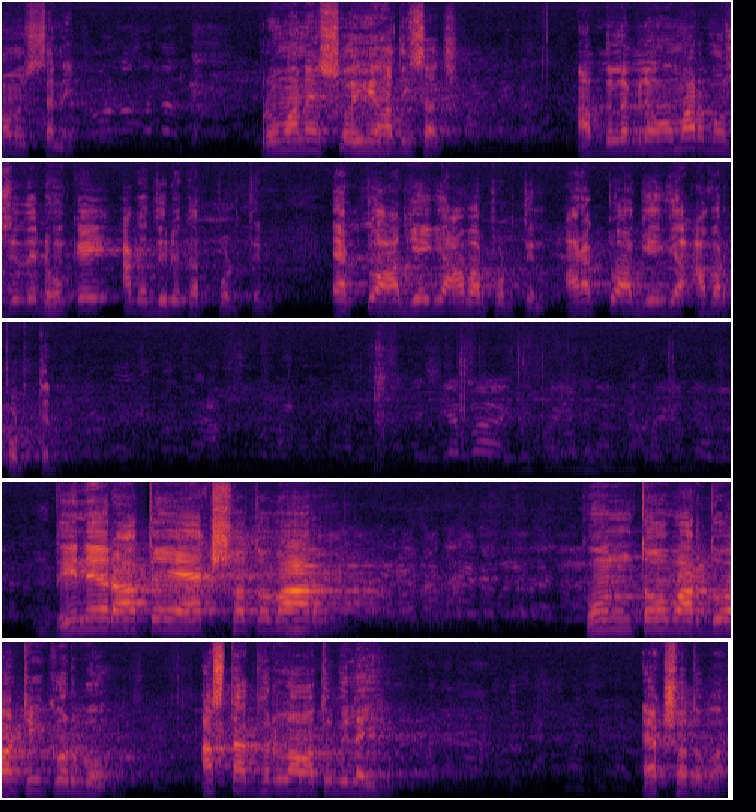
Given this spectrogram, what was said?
সমস্যা নেই। প্রমাণে সহি হাদিস আছে। আবদুল্লাহ বিন ওমর মসজিদে ঢুকেই আগে দুই রেখাত পড়তেন একটু আগিয়ে গিয়ে আবার পড়তেন আর একটু আগিয়ে গিয়ে আবার পড়তেন। দিনে রাতে এক শতবার কোন তোবার দোয়াটি করব? আস্তাক ফিরুল্লাহ অতবিলাই এক শতবার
